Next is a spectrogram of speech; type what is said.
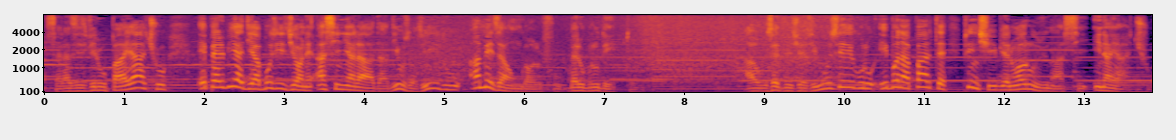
Se la si sviluppa Ajaccio è per via di posizione assegnalata di uso sidu a mezzo a un golfo, bello brudetto. Al XVI secolo i Bonaparte principiano a rudunarsi in Ajaccio.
